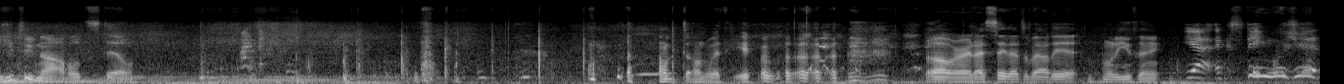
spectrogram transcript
You do not hold still. I'm done with you. All right, I say that's about it. What do you think? Yeah, extinguish it.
